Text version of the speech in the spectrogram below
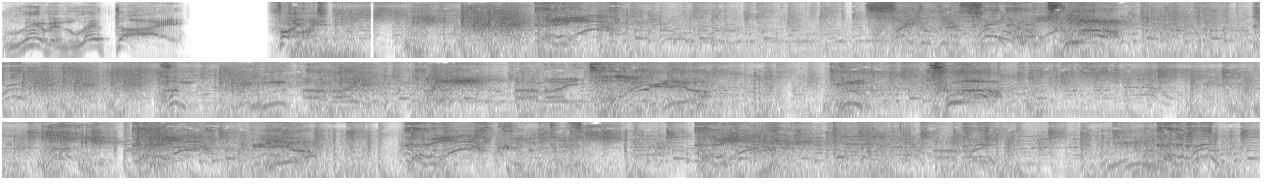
Live and let die. Fight! Fight. 甘い。うん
